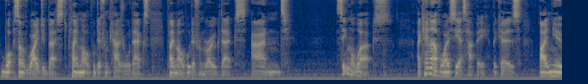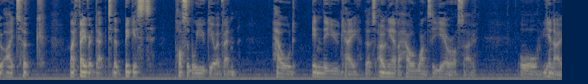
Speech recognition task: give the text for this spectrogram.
what some of what I do best, playing multiple different casual decks, playing multiple different rogue decks, and seeing what works. I came out of YCS happy because I knew I took my favourite deck to the biggest possible Yu-Gi-Oh event held in the UK that's only ever held once a year or so, or you know,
